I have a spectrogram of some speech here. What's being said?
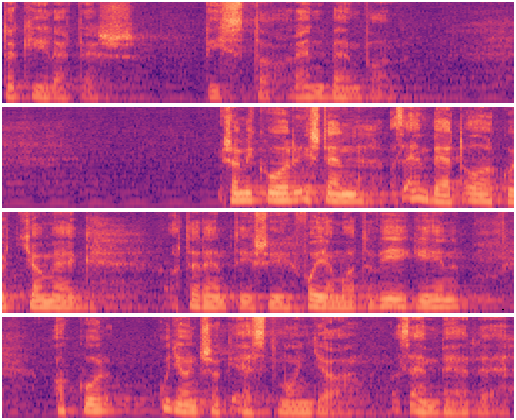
tökéletes, tiszta, rendben van. És amikor Isten az embert alkotja meg a teremtési folyamat végén, akkor ugyancsak ezt mondja az emberre,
